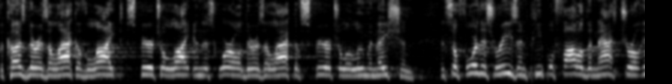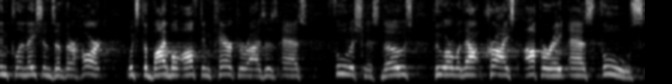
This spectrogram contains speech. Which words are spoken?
Because there is a lack of light, spiritual light in this world, there is a lack of spiritual illumination. And so, for this reason, people follow the natural inclinations of their heart, which the Bible often characterizes as foolishness. Those who are without Christ operate as fools.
